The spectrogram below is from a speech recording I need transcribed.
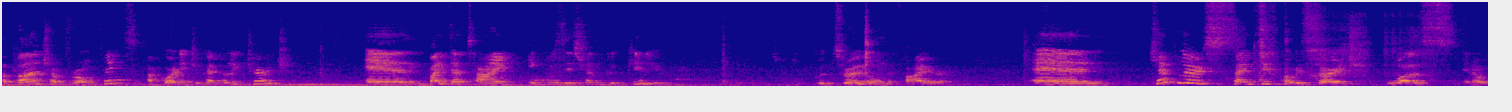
a bunch of wrong things according to Catholic Church, and by that time, Inquisition could kill you, could throw you on the fire. And Kepler's scientific research was, you know,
